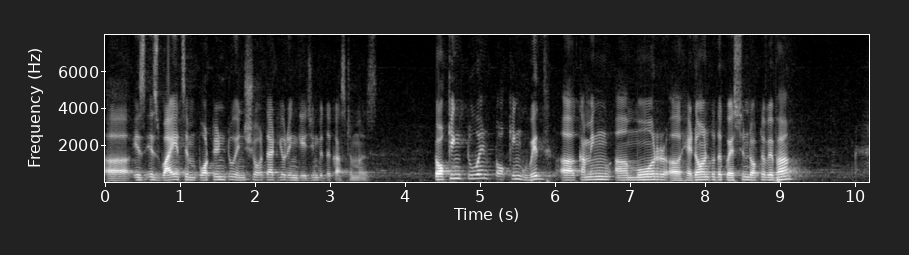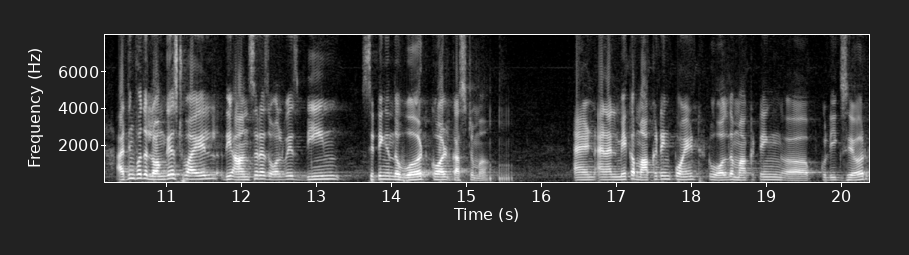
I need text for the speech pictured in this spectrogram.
uh, is, is why it's important to ensure that you're engaging with the customers. Talking to and talking with, uh, coming uh, more uh, head on to the question, Dr. Vibha. I think for the longest while, the answer has always been sitting in the word called customer. And, and I'll make a marketing point to all the marketing uh, colleagues here.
